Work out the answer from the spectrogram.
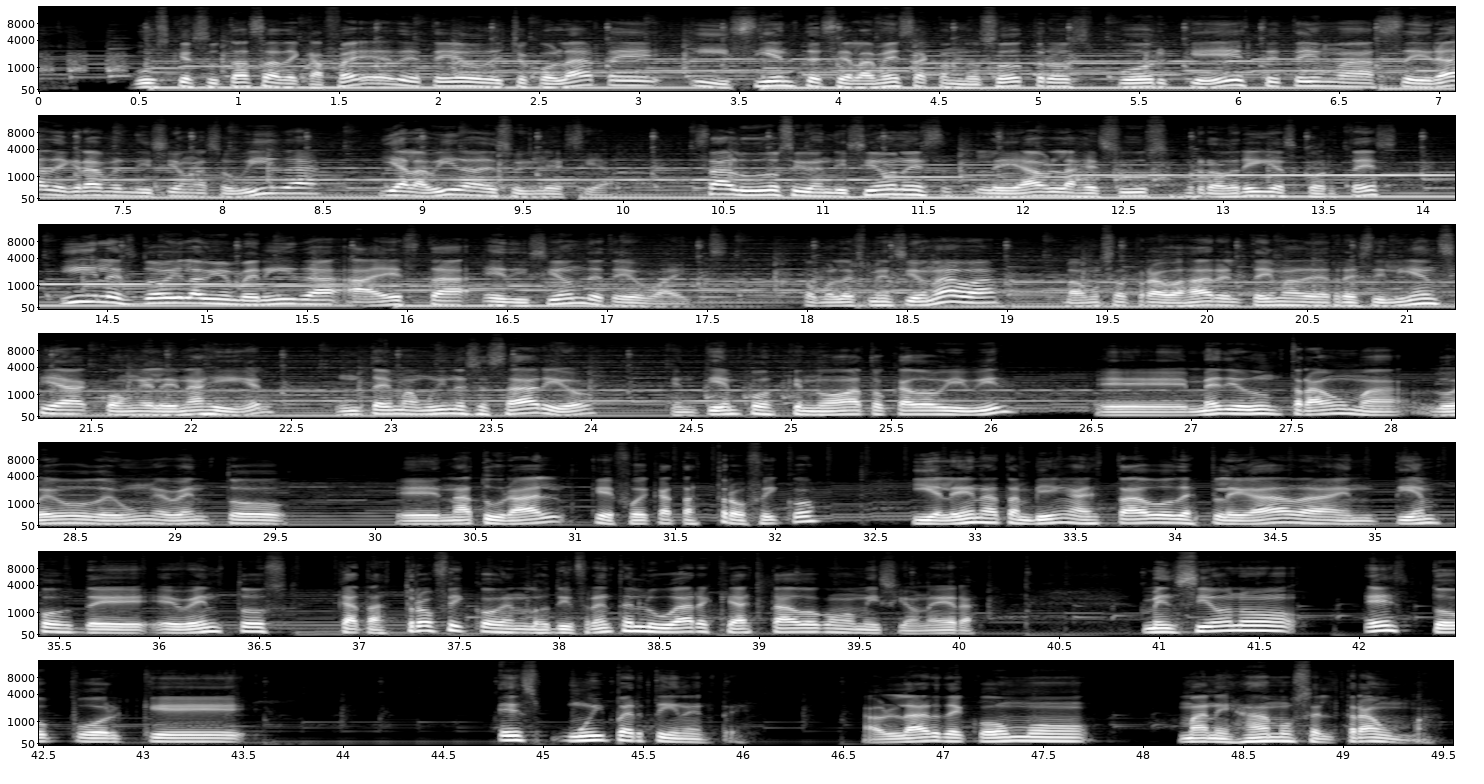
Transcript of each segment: Busque su taza de café, de té o de chocolate y siéntese a la mesa con nosotros porque este tema será de gran bendición a su vida y a la vida de su iglesia. Saludos y bendiciones, le habla Jesús Rodríguez Cortés y les doy la bienvenida a esta edición de Teobytes. Como les mencionaba, vamos a trabajar el tema de resiliencia con Elena Higel, un tema muy necesario en tiempos que nos ha tocado vivir, eh, en medio de un trauma, luego de un evento eh, natural que fue catastrófico. Y Elena también ha estado desplegada en tiempos de eventos catastróficos en los diferentes lugares que ha estado como misionera. Menciono esto porque es muy pertinente hablar de cómo manejamos el trauma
